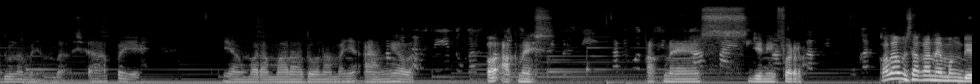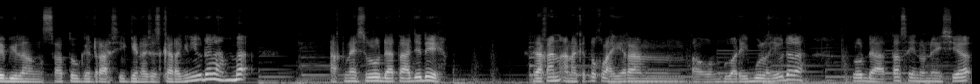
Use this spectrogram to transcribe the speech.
dulu namanya Mbak. Siapa ya? Yang marah-marah tuh namanya Angel lah. Oh Agnes. Agnes Jennifer. Kalau misalkan emang dia bilang satu generasi generasi sekarang ini udahlah Mbak Agnes lu data aja deh. Misalkan anak itu kelahiran tahun 2000 lah ya udahlah lo data se Indonesia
